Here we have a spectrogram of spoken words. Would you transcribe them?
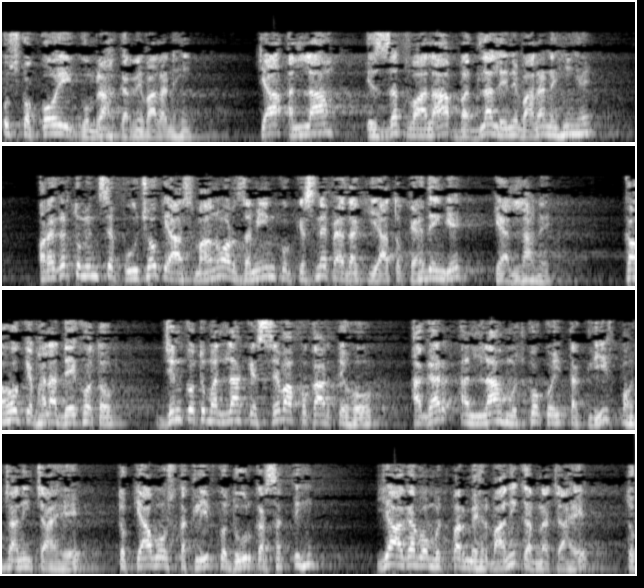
اس کو کوئی گمراہ کرنے والا نہیں۔ کیا اللہ عزت والا، بدلہ لینے والا نہیں ہے؟ اور اگر تم ان سے پوچھو کہ آسمانوں اور زمین کو کس نے پیدا کیا، تو کہہ دیں گے کہ اللہ نے۔ کہو کہ بھلا دیکھو تو جن کو تم اللہ کے سوا پکارتے ہو، اگر اللہ مجھ کو کوئی تکلیف پہنچانی چاہے، تو کیا وہ اس تکلیف کو دور کر سکتی ہیں؟ یا اگر وہ مجھ پر مہربانی کرنا چاہے، تو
